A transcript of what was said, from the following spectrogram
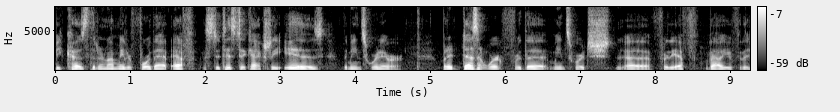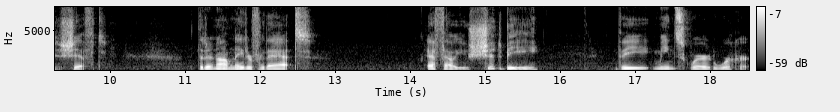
because the denominator for that F statistic actually is the mean squared error. But it doesn't work for the mean squared uh, for the F value for the shift. The denominator for that f value should be the mean squared worker.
